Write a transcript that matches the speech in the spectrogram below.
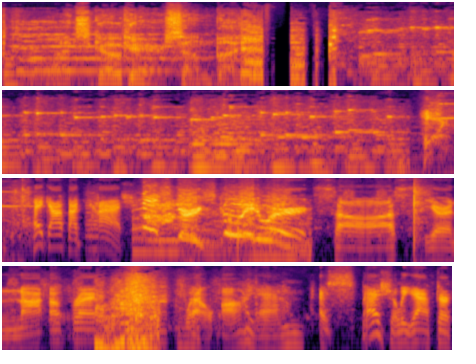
Here, take out the trash. Mr. Squidward! Sauce, you're not afraid? Well, I am. Especially after...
